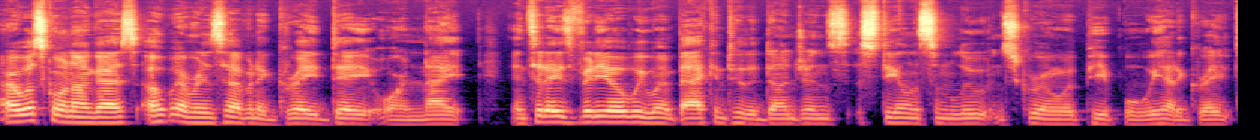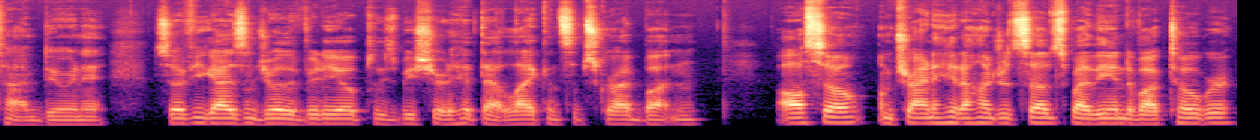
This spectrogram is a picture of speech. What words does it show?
All right, what's going on, guys? I hope everyone's having a great day or night. In today's video, we went back into the dungeons, stealing some loot and screwing with people. We had a great time doing it. So if you guys enjoy the video, please be sure to hit that like and subscribe button. Also, I'm trying to hit 100 subs by the end of October,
